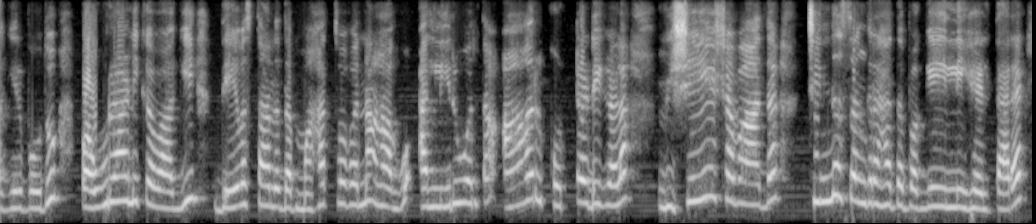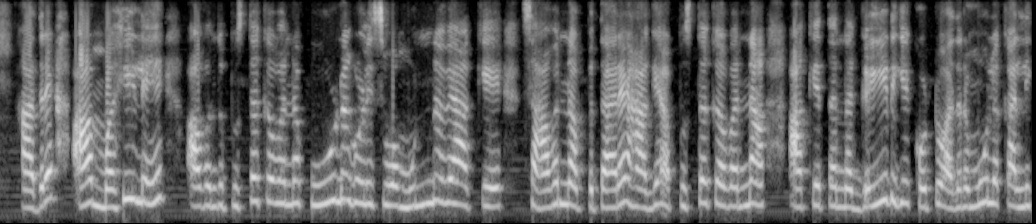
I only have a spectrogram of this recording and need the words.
ಆಗಿರ್ಬೋದು, ಪೌರಾಣಿಕವಾಗಿ ದೇವಸ್ಥಾನದ ಮಹತ್ವವನ್ನು ಹಾಗೂ ಅಲ್ಲಿರುವಂಥ ಆರು ಕೊಠಡಿಗಳ ವಿಶೇಷವಾದ ಚಿನ್ನ ಸಂಗ್ರಹದ ಬಗ್ಗೆ ಇಲ್ಲಿ ಹೇಳ್ತಾರೆ. ಆದ್ರೆ ಆ ಮಹಿಳೆ ಆ ಒಂದು ಪುಸ್ತಕವನ್ನ ಪೂರ್ಣಗೊಳಿಸುವ ಮುನ್ನವೇ ಆಕೆ ಸಾವನ್ನಪ್ಪುತ್ತಾರೆ ಹಾಗೆ ಆ ಪುಸ್ತಕವನ್ನ ಆಕೆ ತನ್ನ ಗೈಡ್ಗೆ ಕೊಟ್ಟು ಅದರ ಮೂಲಕ ಅಲ್ಲಿ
